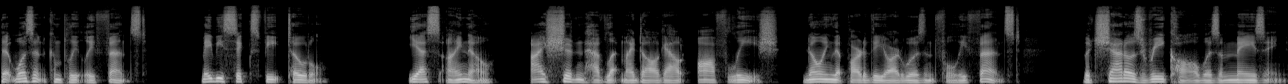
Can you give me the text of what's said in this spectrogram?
that wasn't completely fenced, maybe six feet total. Yes, I know, I shouldn't have let my dog out off leash, knowing that part of the yard wasn't fully fenced. But Shadow's recall was amazing,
